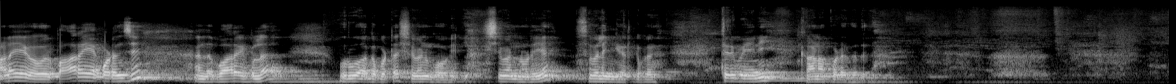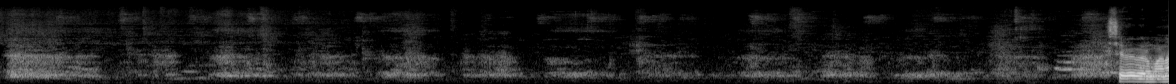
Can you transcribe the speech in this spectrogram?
மலையை ஒரு பாறையை குடஞ்சி அந்த பாறைக்குள்ளே உருவாக்கப்பட்ட சிவன் கோவில். சிவனுடைய சிவலிங்கம் இருக்குது திருமேனி காணப்படுகிறது. சிவபெருமான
